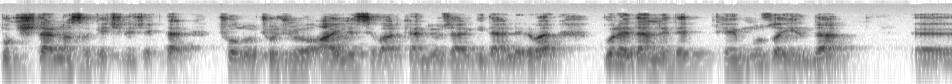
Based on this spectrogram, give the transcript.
Bu kişiler nasıl geçinecekler? Çoluğu, çocuğu, ailesi var, kendi özel giderleri var. Bu nedenle de Temmuz ayında e,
